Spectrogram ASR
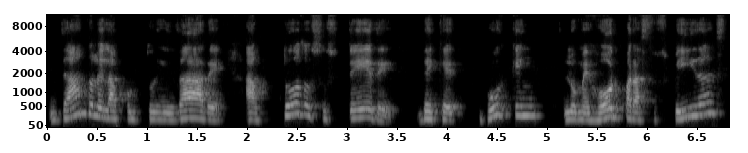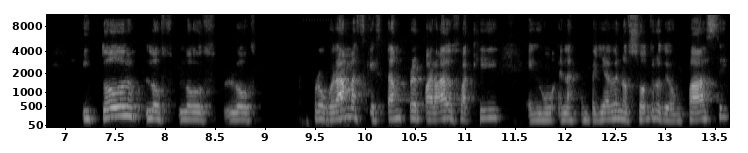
dándole la oportunidad a todos ustedes de que busquen lo mejor para sus vidas y todos los, los, los programas que están preparados aquí en, en, la compañía de nosotros de OnPasi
